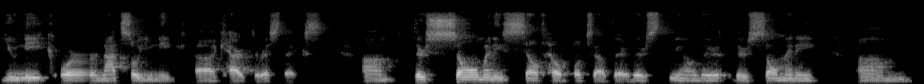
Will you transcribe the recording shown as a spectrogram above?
unique or not so unique uh, characteristics um, there's so many self-help books out there. There's you know there there's so many um,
